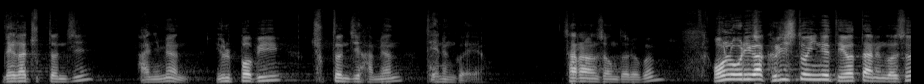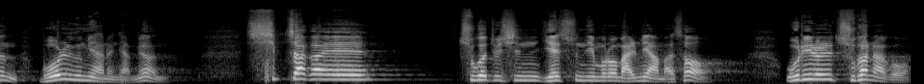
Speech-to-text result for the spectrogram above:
내가 죽든지 아니면 율법이 죽든지 하면 되는 거예요. 사랑하는 성도 여러분, 오늘 우리가 그리스도인이 되었다는 것은 뭘 의미하느냐면 십자가에 죽어주신 예수님으로 말미암아서 우리를 주관하고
